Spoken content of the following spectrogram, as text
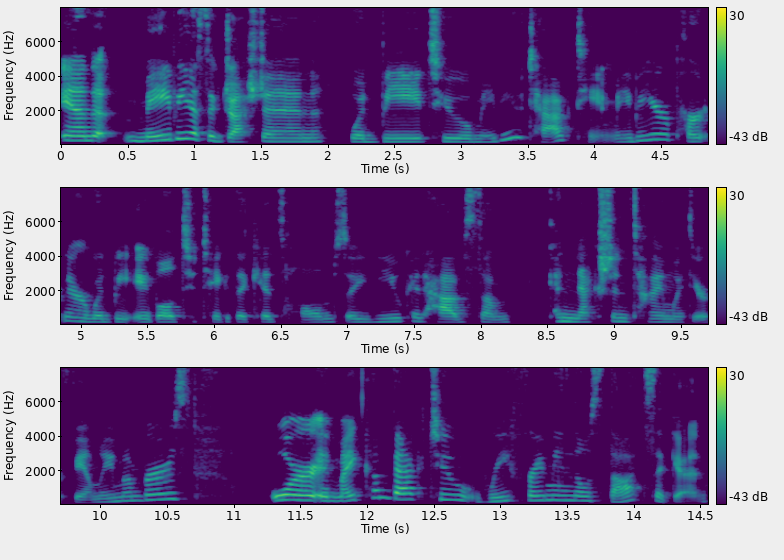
And maybe a suggestion would be to maybe you tag team. Maybe your partner would be able to take the kids home so you could have some connection time with your family members. Or it might come back to reframing those thoughts again.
